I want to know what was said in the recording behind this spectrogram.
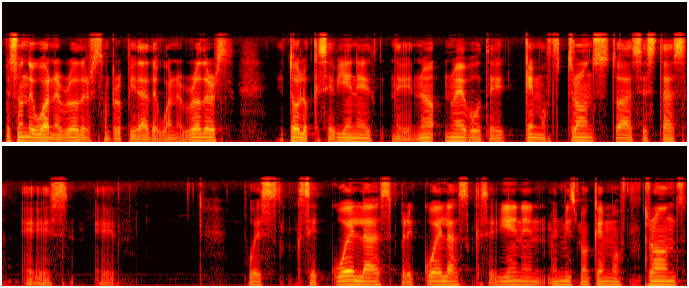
pues son de Warner Brothers, son propiedad de Warner Brothers. Eh, todo lo que se viene nuevo de Game of Thrones, todas estas pues secuelas, precuelas que se vienen, el mismo Game of Thrones,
